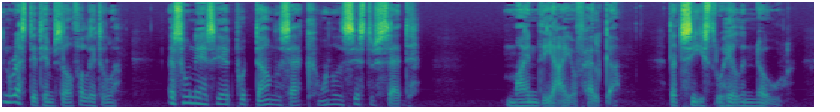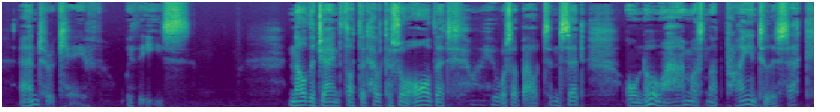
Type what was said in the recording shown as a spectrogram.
and rested himself a little. As soon as he had put down the sack, one of the sisters said, Mind the eye of Helga, that sees through hill and knoll, and her cave with ease. Now the giant thought that Helga saw all that he was about, and said, Oh no, I must not pry into the sack,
